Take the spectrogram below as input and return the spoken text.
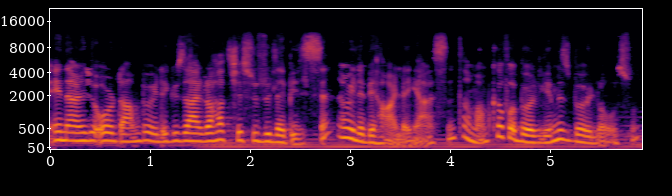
Enerji oradan böyle güzel rahatça süzülebilsin. Öyle bir hale gelsin. Tamam kafa bölgemiz böyle olsun.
